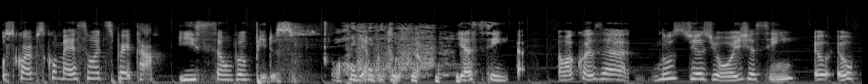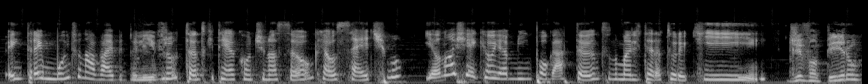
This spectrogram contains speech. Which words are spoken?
os corpos começam a despertar. E são vampiros. E é muito. E assim, é uma coisa nos dias de hoje, assim. Eu, eu entrei muito na vibe do livro, tanto que tem a continuação, que é o sétimo. E eu não achei que eu ia me empolgar tanto numa literatura que. De vampiro.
